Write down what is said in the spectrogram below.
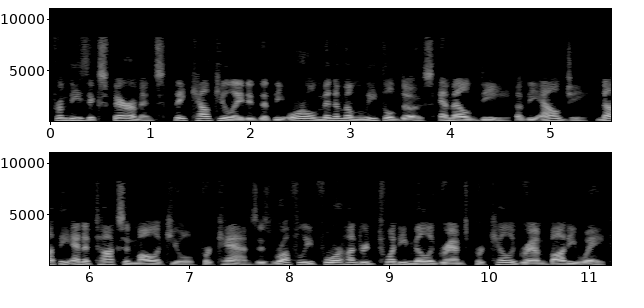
From these experiments, they calculated that the oral minimum lethal dose MLD of the algae, not the anatoxin molecule, for calves is roughly 420 mg per kilogram body weight.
